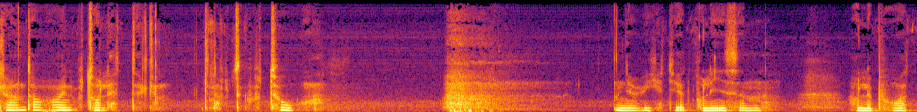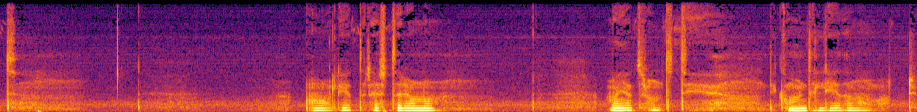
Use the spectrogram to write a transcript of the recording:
Klarar inte av att vara inne på toaletten. Jag kan knappt gå på toa. Jag vet ju att polisen håller på att ja, letar efter honom. Men jag tror inte det, det kommer inte leda någon vart.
